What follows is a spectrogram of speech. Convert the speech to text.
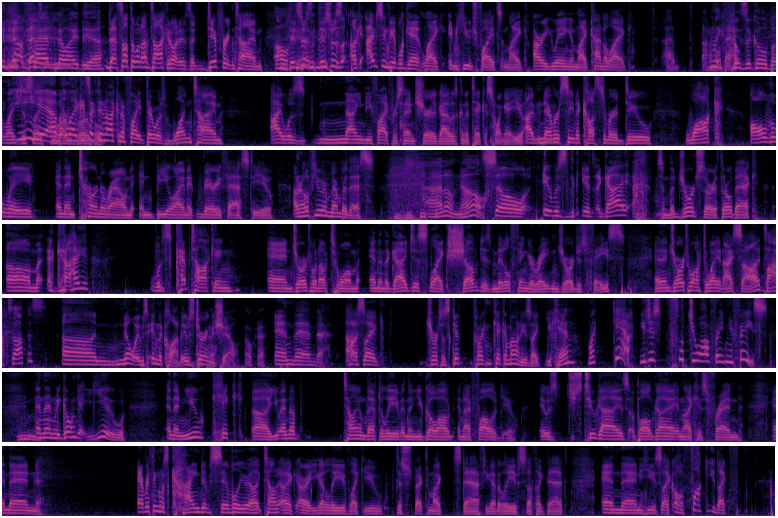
No, I that's had no idea. That's not the one I'm talking about. It was a different time. Oh, this was this was. Okay, I've seen people get like in huge fights and like arguing and like kind of like uh, I don't know like what the hell- physical, but like just like yeah, but more like it's like they're not going to fight. There was one time. I was 95% sure the guy was going to take a swing at you. I've never seen a customer do walk all the way and then turn around and beeline it very fast to you. I don't know if you remember this. I don't know. So it was it's a guy. It's in the George story throwback. Um, a guy was kept talking, and George went up to him, and then the guy just like shoved his middle finger right in George's face, and then George walked away, and I saw it. Box office? Uh, no, it was in the club. It was during a show. Okay. And then I was like, George, let's get fucking kick him out. He's like, you can? I'm like, yeah. He just flipped you off right in your face. And then we go and get you, and then you kick. Uh, you end up telling him they have to leave, and then you go out, and I followed you. It was just two guys, a bald guy, and like his friend, and then. Everything was kind of civil. You're like telling me, like, all right, you got to leave. Like, you disrespected my staff. You got to leave, stuff like that. And then he's like, oh, fuck you. Like,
